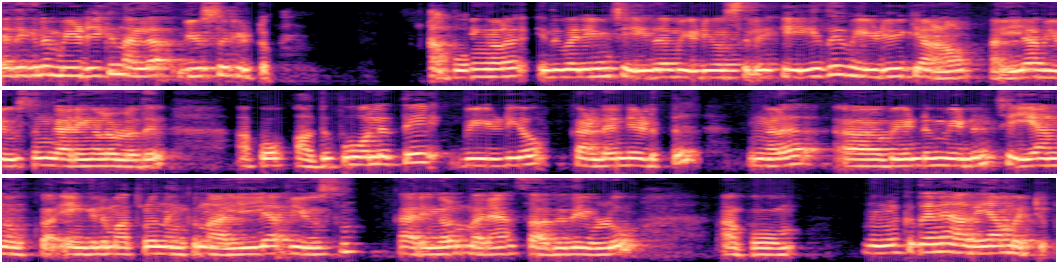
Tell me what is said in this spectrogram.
ഏതെങ്കിലും വീഡിയോക്ക് നല്ല വ്യൂസ് കിട്ടും. അപ്പോൾ നിങ്ങൾ ഇതുവരെയും ചെയ്ത വീഡിയോസിൽ ഏത് വീഡിയോയ്ക്കാണോ നല്ല വ്യൂസും കാര്യങ്ങളുള്ളത് അപ്പോൾ അതുപോലത്തെ വീഡിയോ കണ്ടന്റ് എടുത്ത് നിങ്ങൾ വീണ്ടും വീണ്ടും ചെയ്യാൻ നോക്കുക. എങ്കിൽ മാത്രമേ നിങ്ങൾക്ക് നല്ല വ്യൂസും കാര്യങ്ങളും വരാൻ സാധ്യതയുള്ളൂ. അപ്പോൾ നിങ്ങൾക്ക് തന്നെ അറിയാൻ പറ്റും.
